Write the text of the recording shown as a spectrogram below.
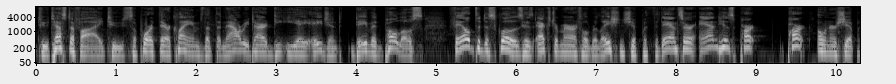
to testify to support their claims that the now retired DEA agent David Polos failed to disclose his extramarital relationship with the dancer and his part part ownership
